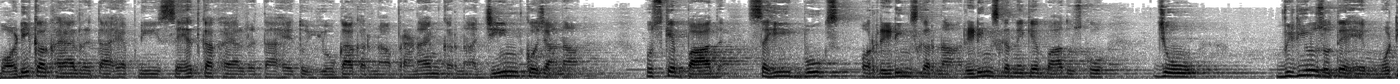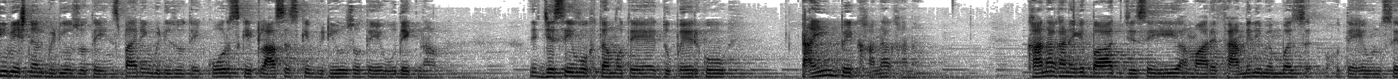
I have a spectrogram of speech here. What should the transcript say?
बॉडी का ख्याल रहता है, अपनी सेहत का ख्याल रहता है तो योगा करना, प्राणायाम करना जिम को जाना, उसके बाद सही बुक्स और रीडिंग्स करना। रीडिंग्स करने के बाद उसको जो वीडियोस होते हैं मोटिवेशनल वीडियोस होते हैं इंस्पायरिंग वीडियोस होते हैं कोर्स के क्लासेस के वीडियोस होते हैं, वो देखना। जैसे वो ख़त्म होते हैं, दोपहर को टाइम पे खाना खाना। खाना खाने के बाद जैसे ही हमारे फैमिली मेंबर्स होते हैं, उनसे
